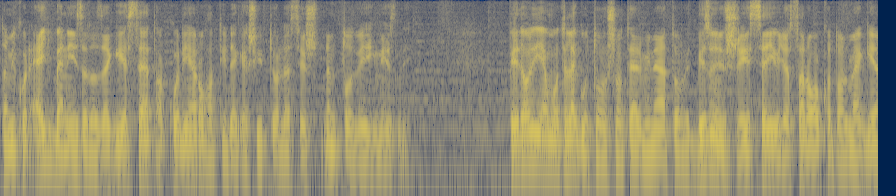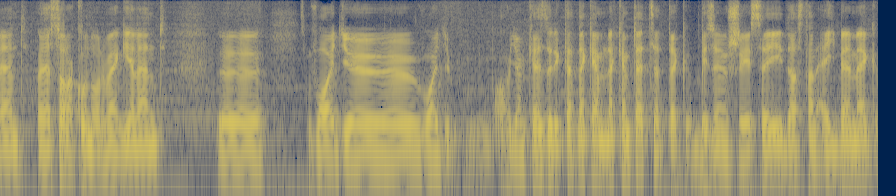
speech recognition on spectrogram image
De amikor egyben nézed az egészet, akkor ilyen rohadt idegesítő lesz, és nem tudod végignézni. Például ilyen volt a legutolsó Terminátor, hogy bizonyos részei, hogy a Sarah Connor megjelent, vagy a Sarah Connor megjelent, vagy, ö, vagy ahogyan kezdődik, tehát nekem, nekem tetszettek bizonyos részei, de aztán egyben meg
